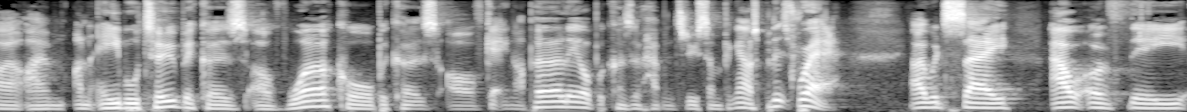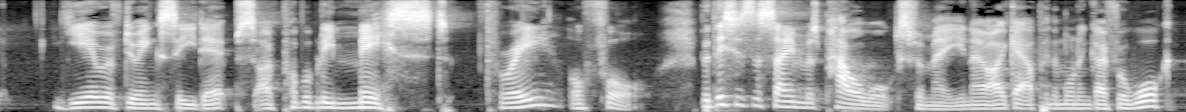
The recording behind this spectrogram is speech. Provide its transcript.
uh, I'm unable to because of work, or because of getting up early, or because of having to do something else, but it's rare. I would say out of the year of doing sea dips, I've probably missed three or four. But this is the same as power walks for me. You know, I get up in the morning, go for a walk.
